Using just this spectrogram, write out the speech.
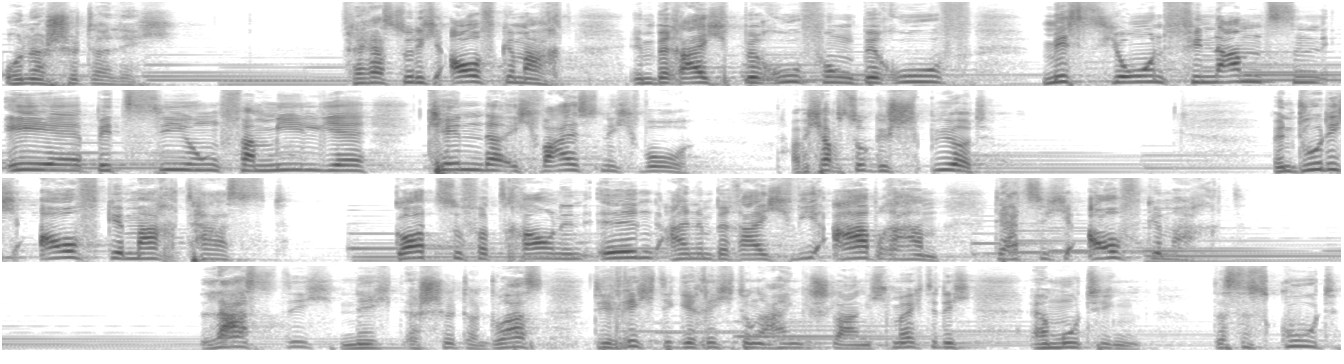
unerschütterlich. Vielleicht hast du dich aufgemacht im Bereich Berufung, Beruf, Mission, Finanzen, Ehe, Beziehung, Familie, Kinder, ich weiß nicht wo. Aber ich habe so gespürt, wenn du dich aufgemacht hast, Gott zu vertrauen in irgendeinem Bereich, wie Abraham, der hat sich aufgemacht. Lass dich nicht erschüttern. Du hast die richtige Richtung eingeschlagen. Ich möchte dich ermutigen. Das ist gut,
